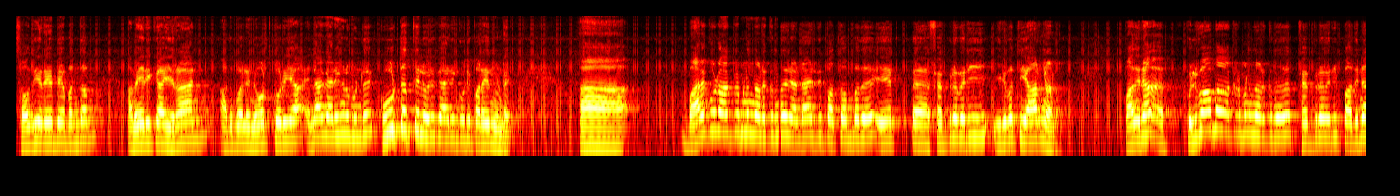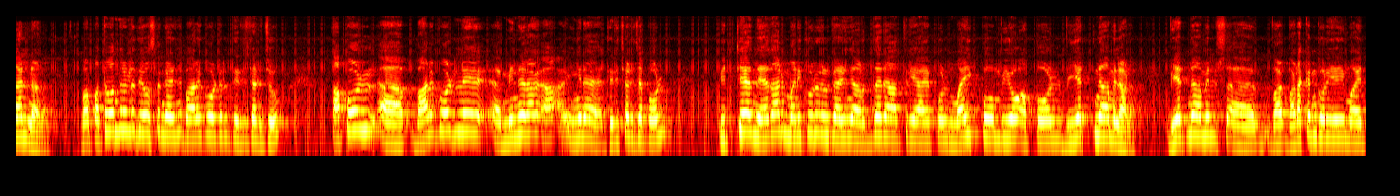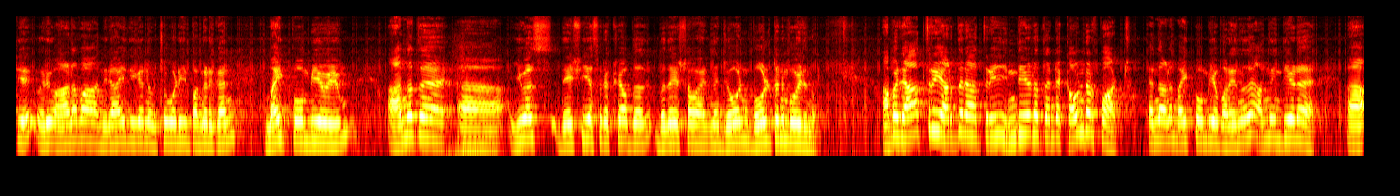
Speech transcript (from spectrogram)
സൗദി അറേബ്യ ബന്ധം അമേരിക്ക ഇറാൻ അതുപോലെ നോർത്ത് കൊറിയ എല്ലാ കാര്യങ്ങളുമുണ്ട് കൂട്ടത്തിൽ ഒരു കാര്യം കൂടി പറയുന്നുണ്ട്. ബാലക്കോട് ആക്രമണം നടക്കുന്നത് രണ്ടായിരത്തി പത്തൊമ്പത് ഫെബ്രുവരി ഇരുപത്തിയാറിനാണ്. പതിനാ പുൽവാമ ആക്രമണം നടക്കുന്നത് ഫെബ്രുവരി പതിനാലിനാണ്. അപ്പോൾ പത്ത് പന്ത്രണ്ട് ദിവസം കഴിഞ്ഞ് ബാലക്കോട്ടിൽ തിരിച്ചടിച്ചു. അപ്പോൾ ബാലക്കോട്ടിലെ മിന്നൽ ഇങ്ങനെ തിരിച്ചടിച്ചപ്പോൾ പിറ്റേന്ന് ഏതാനും മണിക്കൂറുകൾ കഴിഞ്ഞ് അർദ്ധരാത്രി ആയപ്പോൾ മൈക്ക് പോംപിയോ അപ്പോൾ വിയറ്റ്നാമിലാണ്. വിയറ്റ്നാമിൽ വടക്കൻ കൊറിയയും വടക്കൻ കൊറിയയുമായിട്ട് ഒരു ആണവ നിരായുധീകരണ ഉച്ചകോടിയിൽ പങ്കെടുക്കാൻ മൈക്ക് പോംപിയോയും അന്നത്തെ യു എസ് ദേശീയ സുരക്ഷാ ഉപ- ഉപദേഷ്ടാവായിരുന്ന ജോൺ ബോൾട്ടനും പോയിരുന്നു. അപ്പോൾ രാത്രി അർദ്ധരാത്രി ഇന്ത്യയുടെ തന്റെ കൗണ്ടർ പാർട്ട് എന്നാണ് മൈക്ക് പോംപിയോ പറയുന്നത്. അന്ന് ഇന്ത്യയുടെ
